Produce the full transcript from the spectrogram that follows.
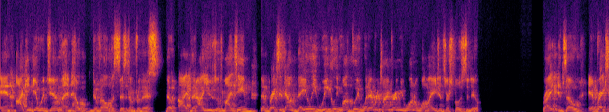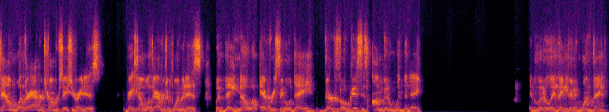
And i can get with jim and help develop a system for this that i that i use with my team that breaks it down daily weekly monthly whatever time frame you want on what my agents are supposed to do. Right? And so it breaks down what their average conversation rate is. It breaks down what their average appointment is. But they know every single day their focus is i'm going to win the day. And literally they pick one thing.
